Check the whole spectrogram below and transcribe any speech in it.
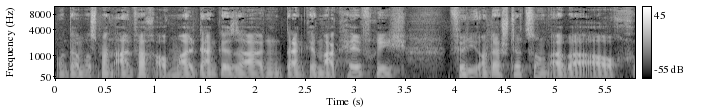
und da muss man einfach auch mal Danke sagen. Danke Marc Helfrich für die Unterstützung, aber auch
